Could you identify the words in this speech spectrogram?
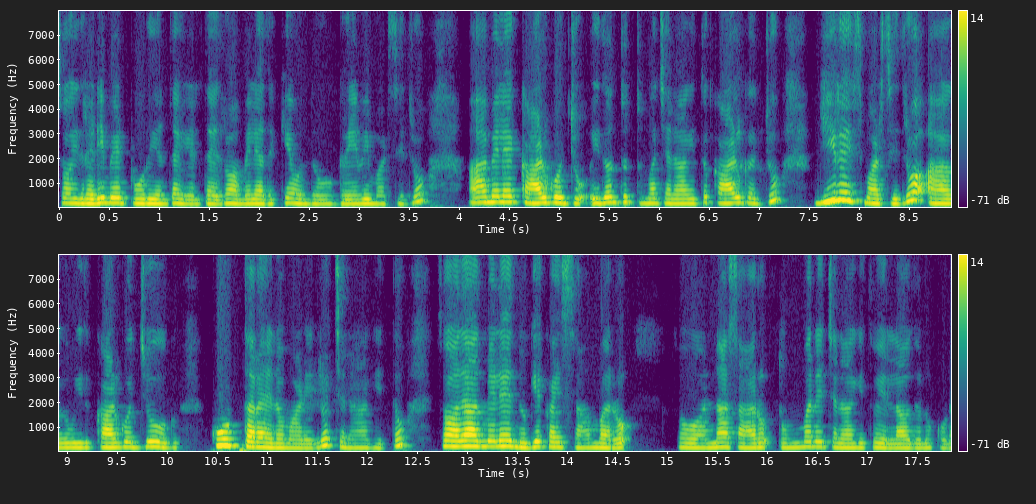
ಸೊ, ಇದು ರೆಡಿಮೇಡ್ ಪೂರಿ ಅಂತ ಹೇಳ್ತಾ ಇದ್ರು. ಆಮೇಲೆ ಅದಕ್ಕೆ ಒಂದು ಗ್ರೇವಿ ಮಾಡಿಸಿದ್ರು. ಆಮೇಲೆ ಕಾಳುಗೊಜ್ಜು, ಇದಂತೂ ತುಂಬ ಚೆನ್ನಾಗಿತ್ತು. ಕಾಳುಗೊಜ್ಜು, ಗೀ ರೈಸ್ ಮಾಡಿಸಿದ್ರು. ಇದು ಕಾಳುಗೊಜ್ಜು ಕೂಟ್ ಥರ ಏನೋ ಮಾಡಿದ್ರು. ಚೆನ್ನಾಗಿತ್ತು. ಸೊ, ಅದಾದಮೇಲೆ ನುಗ್ಗೆಕಾಯಿ ಸಾಂಬಾರು. ಸೊ, ಅನ್ನ, ಸಾರು ತುಂಬಾನೇ ಚೆನ್ನಾಗಿತ್ತು ಎಲ್ಲದೂ ಕೂಡ.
